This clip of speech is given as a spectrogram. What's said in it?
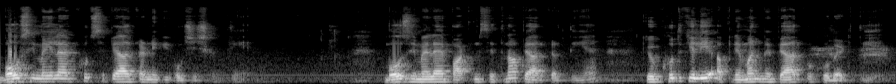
बहुत सी महिलाएँ खुद से प्यार करने की कोशिश करती हैं। बहुत सी महिलाएँ पार्टनर से इतना प्यार करती हैं कि वो खुद के लिए अपने मन में प्यार को खो बैठती है।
